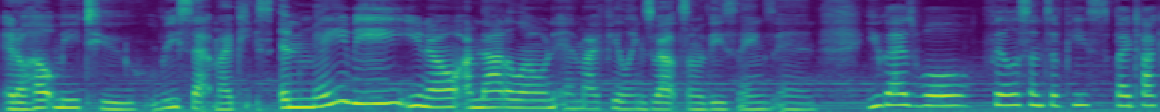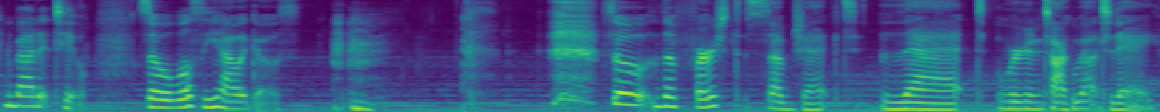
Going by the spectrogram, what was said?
it'll help me to reset my peace. And maybe, you know, I'm not alone in my feelings about some of these things, and you guys will feel a sense of peace by talking about it too. So we'll see how it goes. so, the first subject that we're going to talk about today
